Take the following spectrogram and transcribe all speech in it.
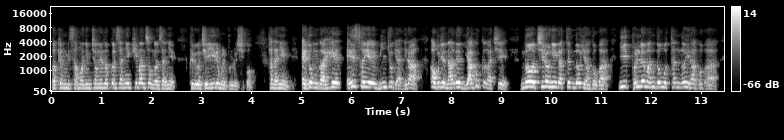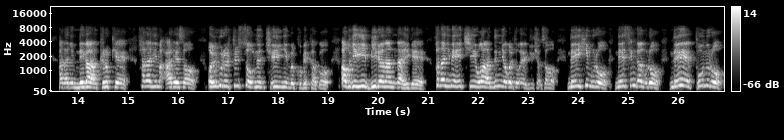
박형미 사모님, 정현욱 권사님, 김항성 권사님, 그리고 제 이름을 부르시고 하나님 에돔과 해, 에서의 민족이 아니라 아버지 나는 야곱과 같이 너 지렁이 같은 너 야곱아 이 벌레만도 못한 너 야곱아 하나님 내가 그렇게 하나님 아래서 얼굴을 들 수 없는 죄인임을 고백하고 아버지 이 미련한 나에게 하나님의 지혜와 능력을 더해 주셔서 내 힘으로 내 생각으로 내 돈으로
